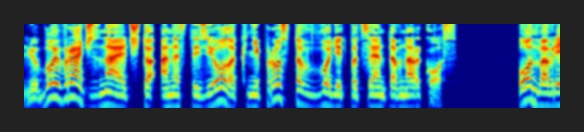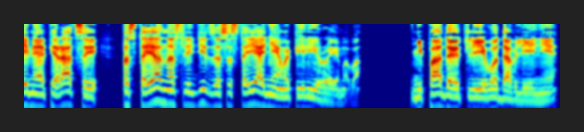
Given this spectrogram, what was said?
Любой врач знает, что анестезиолог не просто вводит пациента в наркоз. Он во время операции постоянно следит за состоянием оперируемого. Не падает ли его давление,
